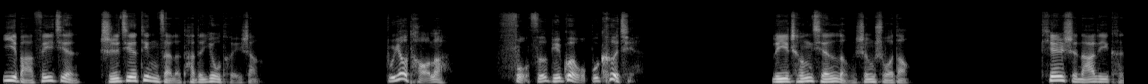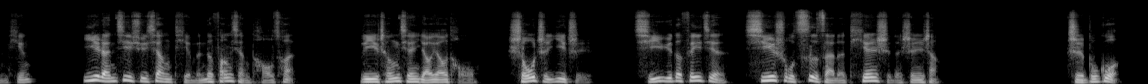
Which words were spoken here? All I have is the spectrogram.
一把飞剑直接钉在了他的右腿上。不要逃了，否则别怪我不客气。”李承前冷声说道。天使哪里肯听，依然继续向铁门的方向逃窜。李承前摇摇头，手指一指，其余的飞剑悉数刺在了天使的身上。只不过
